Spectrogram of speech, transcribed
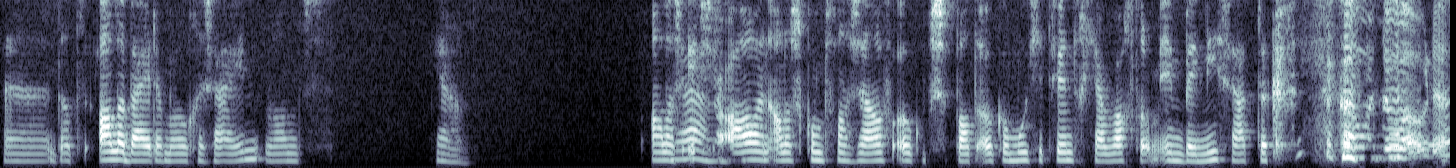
Uh, dat allebei er mogen zijn. Want ja, alles is er al en alles komt vanzelf ook op zijn pad. Ook al moet je twintig jaar wachten om in Benissa te, komen te wonen.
